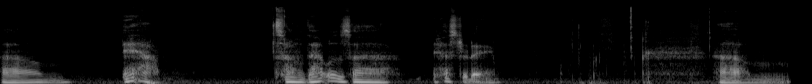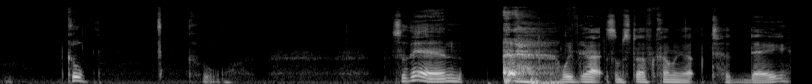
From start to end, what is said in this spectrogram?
Um, yeah. So that was uh, yesterday. Um, cool, cool. So then we've got some stuff coming up today,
